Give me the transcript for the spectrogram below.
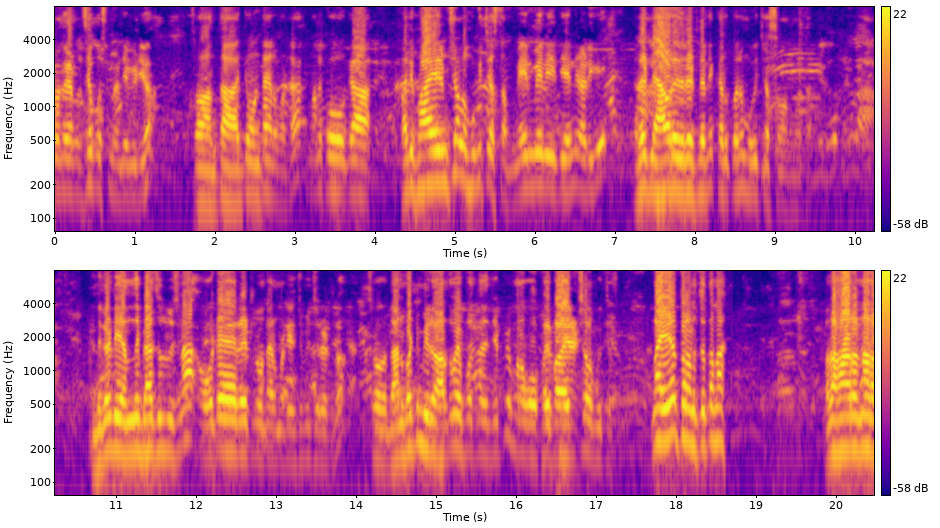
రెండు గంటల సేపు వస్తుందండి వీడియో సో అంత అయితే ఉంటాయన్నమాట. మనకు ఒక పది పదిహేను నిమిషాల్లో ముగిచ్చేస్తాం. మెయిన్ మెయిన్ ఇది అని అడిగి రేట్లు యావరేజ్ రేట్లు అని కనుక్కొని ముగిచ్చేస్తాం అనమాట ఎందుకంటే ఎన్ని బ్యాచ్లు చూసినా ఒకటే రేట్లు ఉంటాయన్నమాట ఇంచుమించు రేట్లు. సో దాన్ని బట్టి మీరు అర్థమైపోతుందని చెప్పి మనం ఒక పది పదిహేను నిమిషాలు ముగిచ్చేస్తాం. నా ఏ తరణ చేతనా పదహారున్నర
